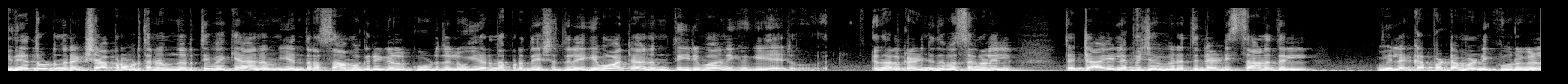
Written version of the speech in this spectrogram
ഇതേ തുടർന്ന് രക്ഷാപ്രവർത്തനം നിർത്തിവെക്കാനും യന്ത്രസാമഗ്രികൾ കൂടുതൽ ഉയർന്ന പ്രദേശത്തിലേക്ക് മാറ്റാനും തീരുമാനിക്കുകയായിരുന്നു എന്നാൽ കഴിഞ്ഞ ദിവസങ്ങളിൽ തെറ്റായി ലഭിച്ച വിവരത്തിന്റെ അടിസ്ഥാനത്തിൽ വിലക്കപ്പെട്ട മണിക്കൂറുകൾ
